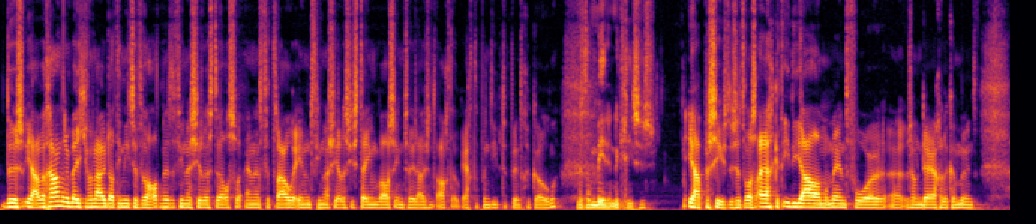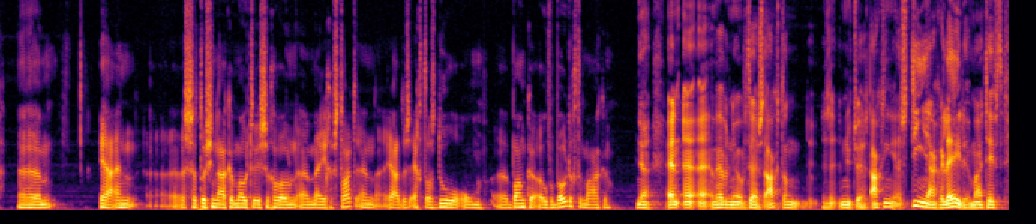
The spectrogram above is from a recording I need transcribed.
Dus ja, we gaan er een beetje vanuit dat hij niet zoveel had met het financiële stelsel... en het vertrouwen in het financiële systeem was in 2008 ook echt op een dieptepunt gekomen. Met een midden in de crisis. Ja, precies. Dus het was eigenlijk het ideale moment voor uh, zo'n dergelijke munt. Um, ja, en uh, Satoshi Nakamoto is er gewoon uh, mee gestart. En ja, dus echt als doel om banken overbodig te maken. Ja, en we hebben het nu over 2008, dan nu 2018, dat is tien jaar geleden. Maar het heeft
